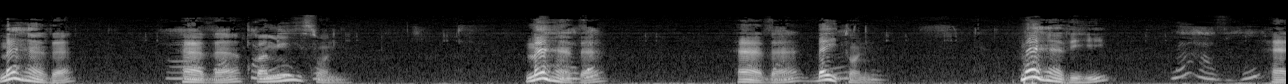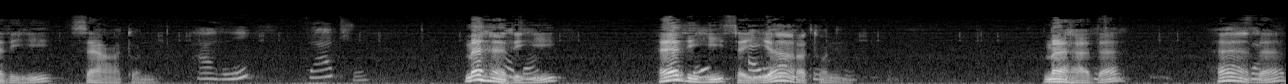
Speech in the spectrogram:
ما هذا؟ هذا قميص. ما هذا؟ هذا بيت. ما هذه؟ ما هذه؟ هذه ساعة. هذه ذات ما هذه؟ هذه سيارة. ما هذا؟ هذا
